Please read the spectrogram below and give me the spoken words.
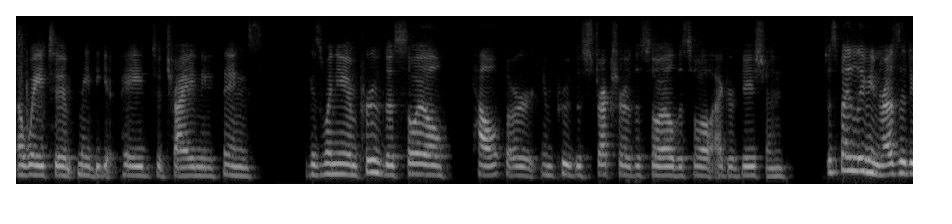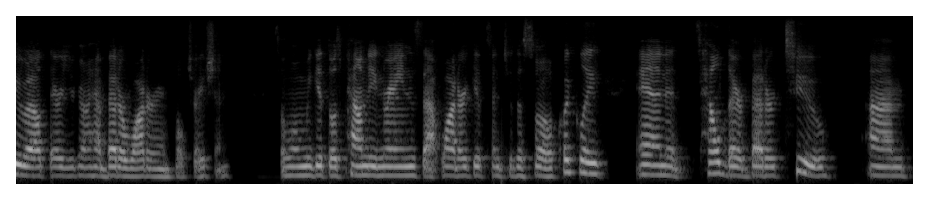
a way to maybe get paid to try new things. Because when you improve the soil health or improve the structure of the soil, the soil aggregation, just by leaving residue out there, you're going to have better water infiltration. So when we get those pounding rains, that water gets into the soil quickly and it's held there better too um,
